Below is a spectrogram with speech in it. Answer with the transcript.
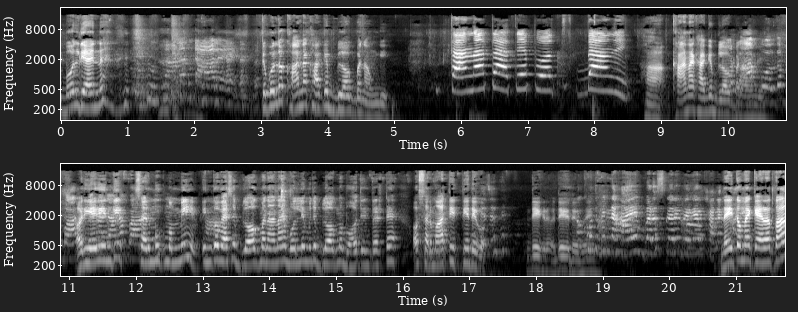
बोल दिया इनने। तो बोल दो खाना खा के ब्लॉग बनाऊँगी। खाना हाँ खाना खा के ब्लॉग बनाऊँगी। और ये रही इनकी सरमुख मम्मी इनको वैसे ब्लॉग बनाना है बोल रही मुझे ब्लॉग में बहुत इंटरेस्ट है और शर्माती इतनी है, देखो। देख रहे हो देख देखो खुद नहाए बरस करे खाना नहीं तो मैं कह रहा था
